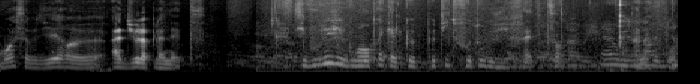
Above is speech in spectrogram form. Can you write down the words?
pour moi, ça veut dire euh, adieu la planète. Si vous voulez, je vais vous montrer quelques petites photos que j'ai faites. à la France.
